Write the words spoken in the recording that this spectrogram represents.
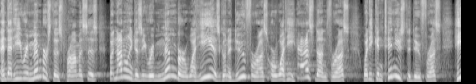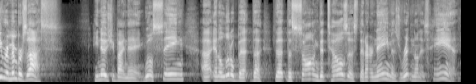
and that he remembers those promises. But not only does he remember what he is going to do for us or what he has done for us, what he continues to do for us, he remembers us. He knows you by name. We'll sing uh, in a little bit the, the, the song that tells us that our name is written on his hand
